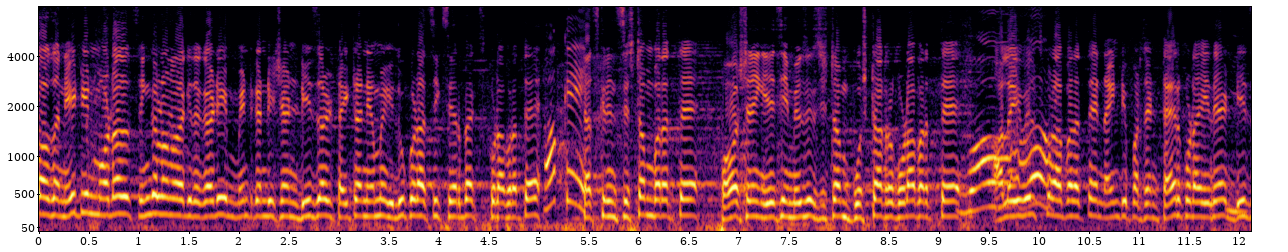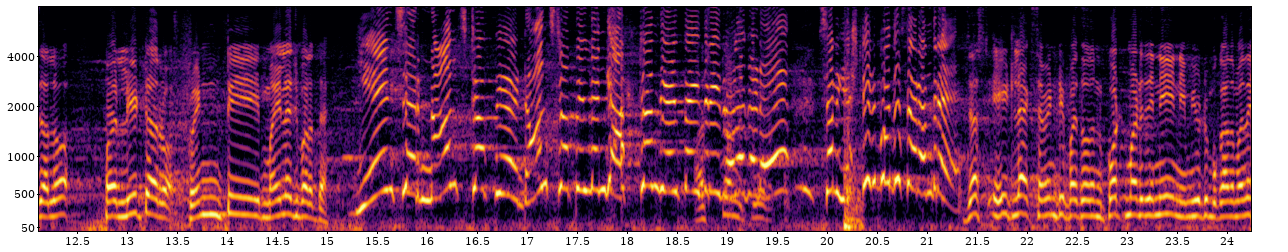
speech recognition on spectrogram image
thousand eighteen model single owner ಆಗಿದೆ ಗಾಡಿ ಮಿಂಟ್ ಕಂಡೀಷನ್ ಡೀಸೆಲ್ ಟೈಟಾನಿಯಂ ಇದು ಕೂಡ ಸಿಕ್ಸ್ ಏರ್ ಬ್ಯಾಗ್ಸ್ ಕೂಡ ಬರುತ್ತೆ. ಟಚ್ ಸ್ಕ್ರೀನ್ ಸಿಸ್ಟಮ್ ಬರುತ್ತೆ. Power steering AC music system push start ಕೂಡ ಬರುತ್ತೆ. ಅಲೈ ವೀಲ್ಸ್ ಕೂಡ ಬರುತ್ತೆ. ನೈಂಟಿ ಪರ್ಸೆಂಟ್ ಟೈರ್ ಕೂಡ ಇದೆ. Diesel per litre twenty mileage ಬರುತ್ತೆ. ಏನ್ sir non stop non stop ಇಲ್ದಂಗೆ ಅಷ್ಟೊಂದು ಹೇಳ್ತಾ ಇದ್ರೆ. ಇದ್ರೊಳಗಡೆ? ಸರ್ ಎಷ್ಟಿರ್ಬೋದು ಸರ್ ಅಂದ್ರೆ? Just eight lakh seventy five thousand ಕೊಟ್ ಮಾಡಿದ್ದೀನಿ ನಿಮ್ಮ ಯೂಟ್ಯೂಬ್ ಮುಖಾಂತರ ಮನೆ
